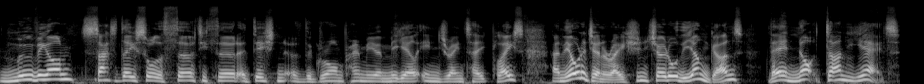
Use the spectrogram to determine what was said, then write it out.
Moving on, Saturday saw the 33rd edition of the Gran Premio Miguel Indurain take place, and the older generation showed all the young guns they're not done yet.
